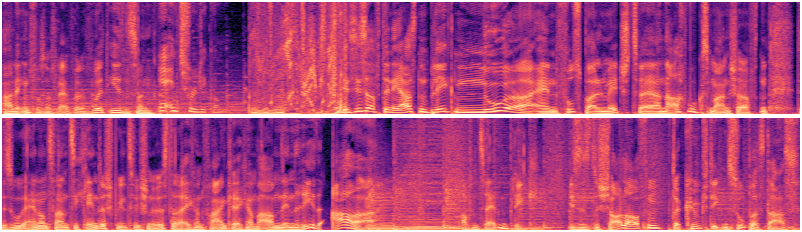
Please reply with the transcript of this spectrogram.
Alle Infos auf Live-Radio. Wollt ihr sagen? Ja, Entschuldigung. Es ist auf den ersten Blick nur ein Fußballmatch zweier Nachwuchsmannschaften. Das U21-Länderspiel zwischen Österreich und Frankreich am Abend in Ried. Aber auf den zweiten Blick ist es das Schaulaufen der künftigen Superstars.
